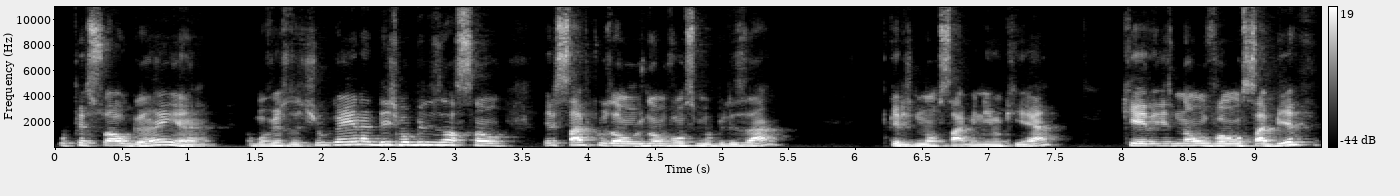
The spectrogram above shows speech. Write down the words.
o pessoal ganha, o movimento estudantil ganha na desmobilização. Ele sabe que os alunos não vão se mobilizar, porque eles não sabem nem o que é, que eles não vão saber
